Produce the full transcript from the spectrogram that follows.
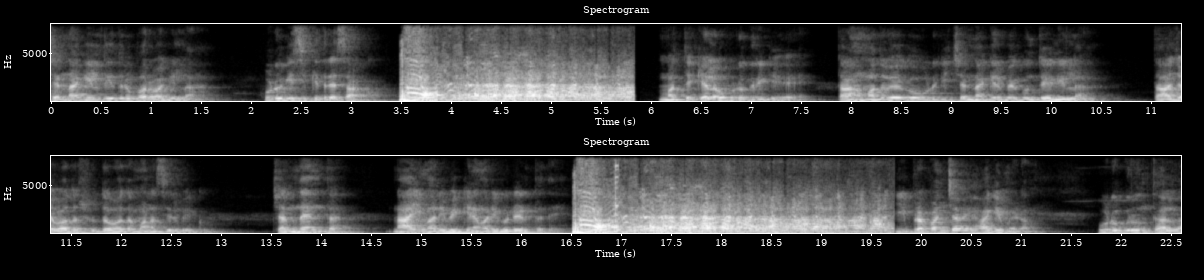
ಚೆನ್ನಾಗಿ ಇಲ್ದಿದ್ರೂ ಪರವಾಗಿಲ್ಲ. ಹುಡುಗಿ ಸಿಕ್ಕಿದ್ರೆ ಸಾಕು. ಮತ್ತೆ ಕೆಲವು ಹುಡುಗರಿಗೆ ತಾನು ಮದುವೆಗೋ ಹುಡುಗಿ ಚೆನ್ನಾಗಿರಬೇಕು ಅಂತ ಏನಿಲ್ಲ ತಾಜವಾದ, ಶುದ್ಧವಾದ ಮನಸ್ಸಿರಬೇಕು. ಚಂದ ಎಂತ? ನಾಯಿ ಮರಿ, ಬೆಕ್ಕಿನ ಮರಿ ಕೂಡ ಇರ್ತದೆ. ಈ ಪ್ರಪಂಚವೇ ಹಾಗೆ ಮೇಡಮ್ ಹುಡುಗರು ಅಂತ ಅಲ್ಲ,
